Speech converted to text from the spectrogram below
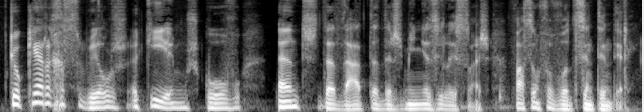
porque eu quero recebê-los aqui em Moscovo antes da data das minhas eleições. Façam favor de se entenderem.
